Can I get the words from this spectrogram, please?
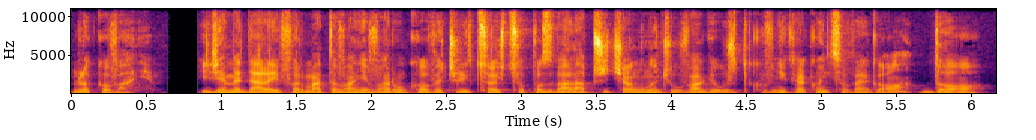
blokowanie. Idziemy dalej, formatowanie warunkowe, czyli coś, co pozwala przyciągnąć uwagę użytkownika końcowego do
